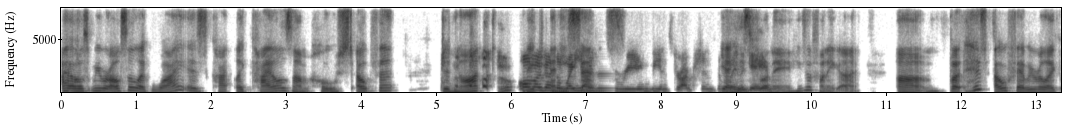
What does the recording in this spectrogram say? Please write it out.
I also we were also like, why is Ky- like Kyle's um host outfit did not oh my god the way sense. he was reading the instructions to yeah, play he's the game. Funny. He's a funny guy. Um, but his outfit, we were like,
